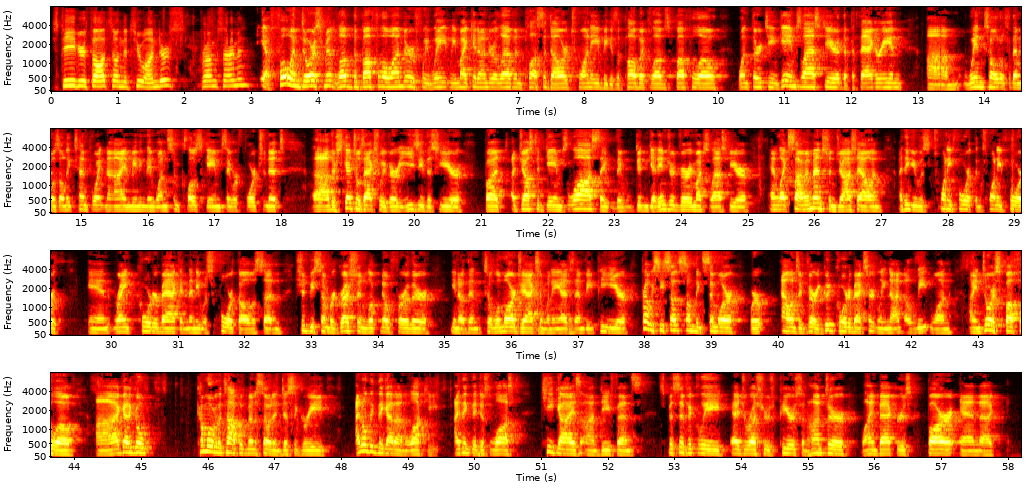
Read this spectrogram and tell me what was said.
Steve, your thoughts on the two unders? from Simon? Yeah, full endorsement. Love the Buffalo under. If we wait, we might get under 11 plus a dollar 20 because the public loves Buffalo. Won 13 games last year. The Pythagorean um, win total for them was only 10.9, meaning they won some close games. They were fortunate. Uh, their schedule is actually very easy this year, but adjusted games lost. They, they didn't get injured very much last year. And like Simon mentioned, Josh Allen, I think he was 24th and 24th and ranked quarterback, and then he was fourth all of a sudden. Should be some regression. Look no further, you know, than to Lamar Jackson when he had his MVP year. Probably see something similar where Allen's a very good quarterback, certainly not elite one. I endorse Buffalo. Uh, I got to go come over the top with Minnesota and disagree. I don't think they got unlucky. I think they just lost key guys on defense, specifically edge rushers Pierce and Hunter, linebackers Barr and uh,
